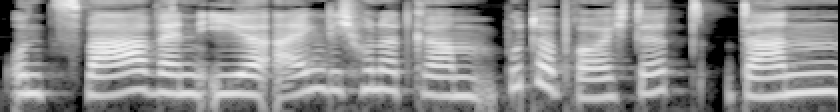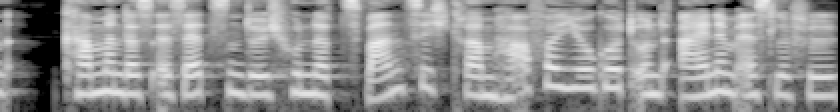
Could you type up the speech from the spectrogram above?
Und zwar, wenn ihr eigentlich 100 Gramm Butter bräuchtet, dann kann man das ersetzen durch 120 Gramm Haferjoghurt und einem Esslöffel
